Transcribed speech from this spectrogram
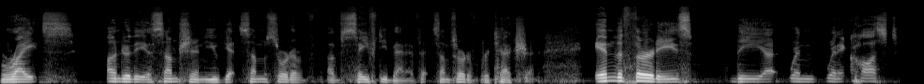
rights under the assumption you get some sort of, of safety benefit, some sort of protection. In the 30s, the uh, when when it cost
